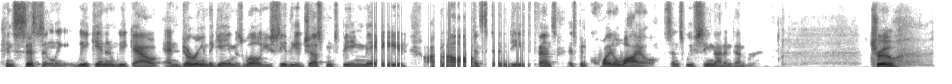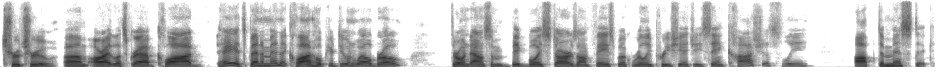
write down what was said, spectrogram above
consistently week in and week out. And during the game as well, you see the adjustments being made on offense and defense. It's been quite a while since we've seen that in Denver. True, true, true. Um, all right, let's grab Claude. Hey, it's been a minute, Claude. Hope you're doing well, bro. Throwing down some big boy stars on Facebook. Really appreciate you. He's saying cautiously optimistic.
